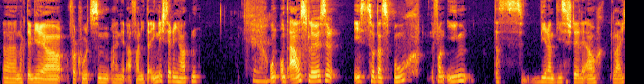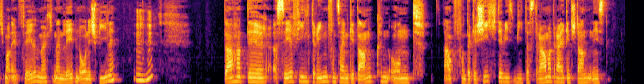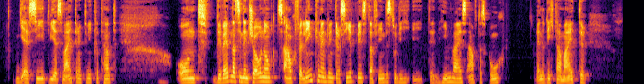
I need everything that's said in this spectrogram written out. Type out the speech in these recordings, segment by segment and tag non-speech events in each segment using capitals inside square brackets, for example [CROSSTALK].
Äh, nachdem wir ja vor kurzem eine Afanita English Serie hatten. Genau. Und, und Auslöser ist so das Buch von ihm, das wir an dieser Stelle auch gleich mal empfehlen möchten, Ein Leben ohne Spiele. Mhm da hat er sehr viel drin von seinen Gedanken und auch von der Geschichte, wie, wie das Dramadreieck entstanden ist, wie er sieht, wie er es weiterentwickelt hat. Und wir werden das in den Show Notes auch verlinken, wenn du interessiert bist. Da findest du die, den Hinweis auf das Buch, wenn du dich da weiter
